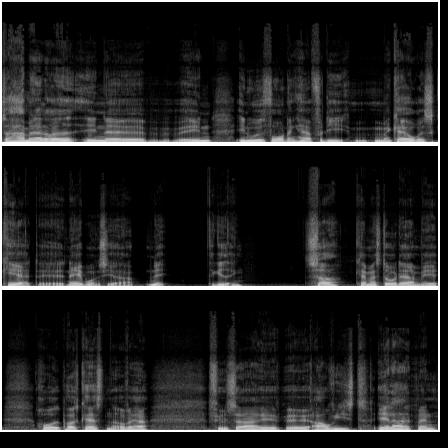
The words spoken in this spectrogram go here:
Så har man allerede en, øh, en, en udfordring her, fordi man kan jo risikere, at øh, naboen siger, nej, det gider ikke. Så kan man stå der med håret i postkassen og være, føle sig øh, afvist. Eller at man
